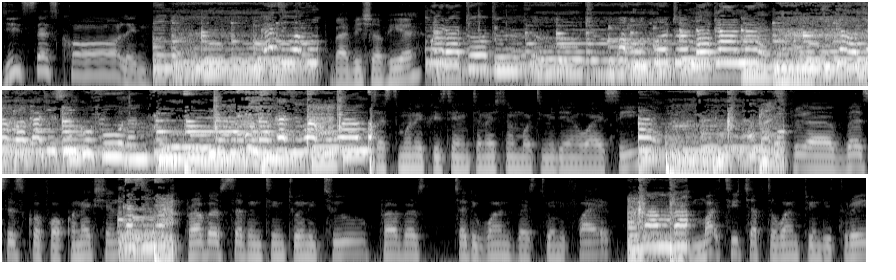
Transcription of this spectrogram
Jesus calling. By Bishop here. Kumwera toto wakumpoto ndakana chikao cha pakati sinkufuna ndikufuna mkazi wa kumwamba Testimony Christian International Multimedia NYC. Uh, verses call for connection. Proverbs 17 22, Proverbs 31, verse 25, Matthew chapter 1, 23,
